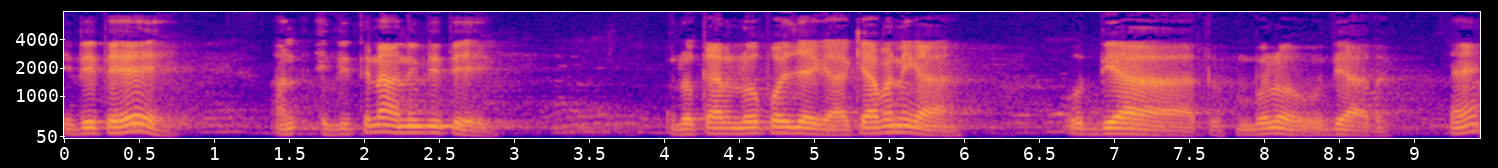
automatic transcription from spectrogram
इदित है? इदित ना अनिदित है? लोकार लोप हो जाएगा। क्या बनेगा? उद्यात। बोलो, उद्यात। है?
